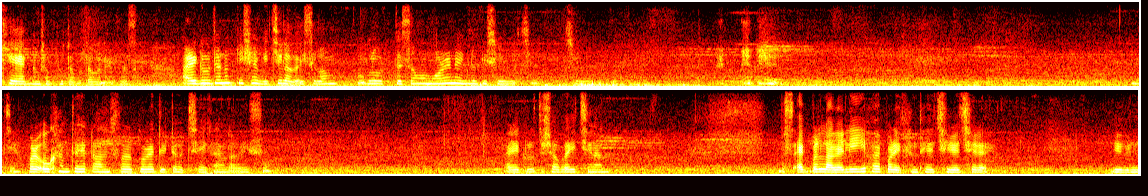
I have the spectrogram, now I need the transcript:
খেয়ে একদম সব ভূতা ভূতা বানায় ফেলছে। আর এগুলো যেন কিসের বিচি লাগাইছিলাম? ওগুলো উঠতেছে, আমার মনে না এগুলো কিসের বিচি ছিল। যে পরে ওখান থেকে ট্রান্সফার করে দুইটা হচ্ছে এখানে লাগাইছে। আর এগুলো তো সবাই চেনেন। বাস একবার লাগাইলেই হয়, পরে এখান থেকে ছিঁড়ে ছিঁড়ে বিভিন্ন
